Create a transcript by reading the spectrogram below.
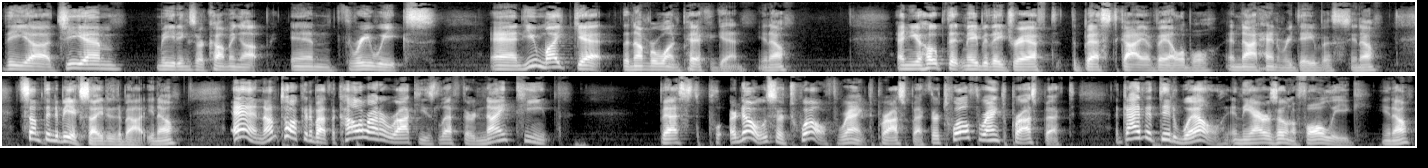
the uh, GM meetings are coming up in three weeks. And you might get the number one pick again, you know? And you hope that maybe they draft the best guy available and not Henry Davis, you know? It's something to be excited about, you know? And I'm talking about the Colorado Rockies left their 19th best, or no, it was their 12th ranked prospect. Their 12th ranked prospect, a guy that did well in the Arizona Fall League, you know?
